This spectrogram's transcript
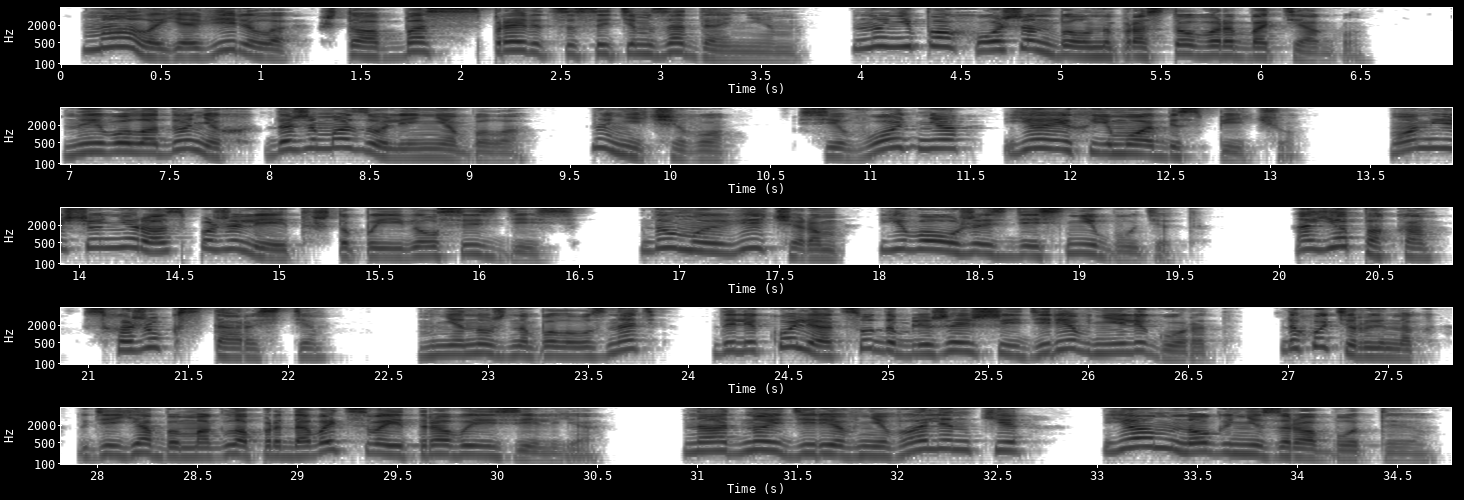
Мало я верила, что Аббас справится с этим заданием. Но не похож он был на простого работягу. На его ладонях даже мозолей не было. Но ничего, сегодня я их ему обеспечу. Он еще не раз пожалеет, что появился здесь. Думаю, вечером его уже здесь не будет. А я пока схожу к старости. Мне нужно было узнать, далеко ли отсюда ближайшие деревни или город. Да хоть рынок, где я бы могла продавать свои травы и зелья. На одной деревне Валенки я много не заработаю.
